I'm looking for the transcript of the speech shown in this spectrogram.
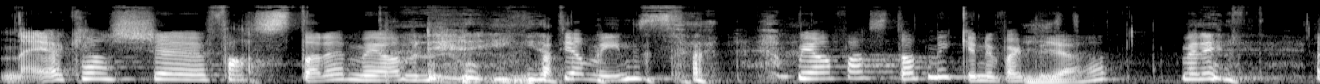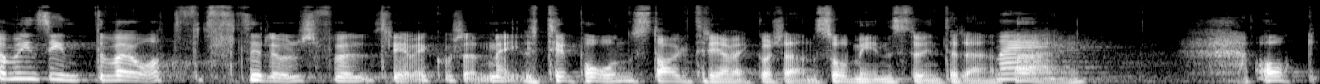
Nej, jag kanske fastade, men, jag, men det är inget jag minns. men jag har fastat mycket nu faktiskt. Ja. Men det, jag minns inte vad jag åt till lunch för tre veckor sedan. Nej. Till på onsdag tre veckor sedan, så minns du inte det? Nej. Nej. Och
